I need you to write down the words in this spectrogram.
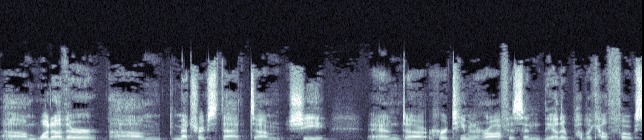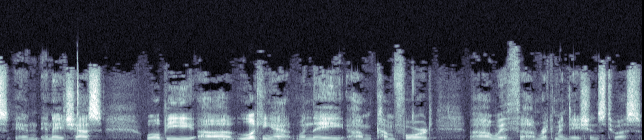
what other metrics that she and uh, her team in her office and the other public health folks in, in HS will be uh, looking at when they um, come forward uh, with uh, recommendations to us.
